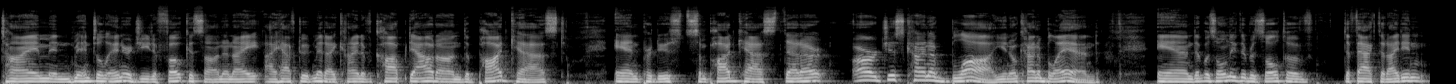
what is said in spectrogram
time and mental energy to focus on. And I, I have to admit, I kind of copped out on the podcast and produced some podcasts that are are just kind of blah, you know, kind of bland. And it was only the result of the fact that I didn't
